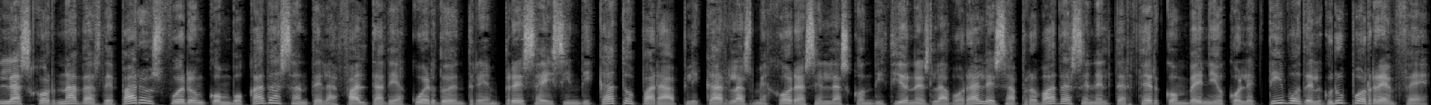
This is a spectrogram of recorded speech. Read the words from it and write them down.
Las jornadas de paros fueron convocadas ante la falta de acuerdo entre empresa y sindicato para aplicar las mejoras en las condiciones laborales aprobadas en el tercer convenio colectivo del Grupo Renfe.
